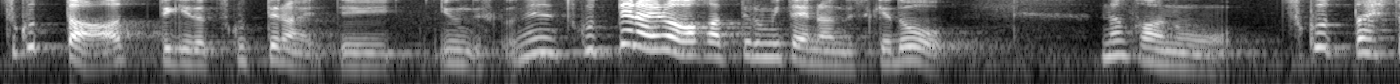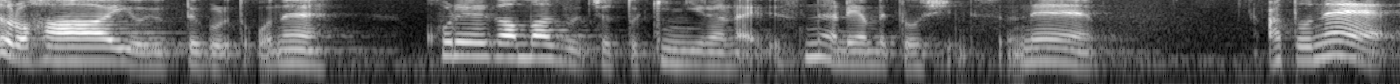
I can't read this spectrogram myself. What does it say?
作ったって聞いたら作ってないって言うんですけどね。作ってないのは分かってるみたいなんですけど、なんかあの、作った人のはーいを言ってくるとこね。これがまずちょっと気に入らないですね。あれやめてほしいんですよね。あとね、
